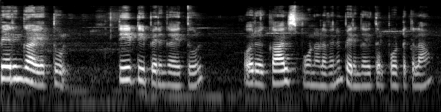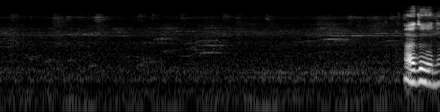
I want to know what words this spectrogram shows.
பெருங்காயத்தூள். டீ பெருங்காயத்தூள். ஒரு கால் ஸ்பூன் அளவுன்னு பெருங்காயத்தூள் போட்டுக்கலாம். அது ஒன்று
